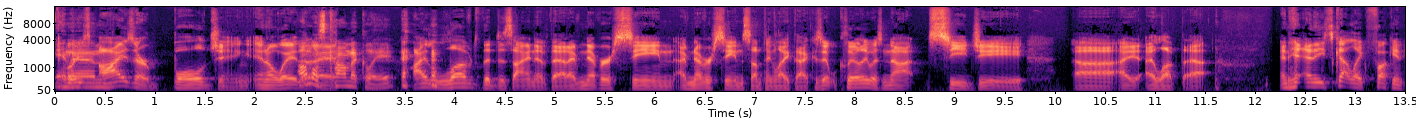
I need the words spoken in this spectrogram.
and Well, his eyes are bulging in a way that almost I, comically I loved the design of that. I've never seen I've never seen something like that because it clearly was not CG. Uh, I I loved that. And and he's got like fucking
